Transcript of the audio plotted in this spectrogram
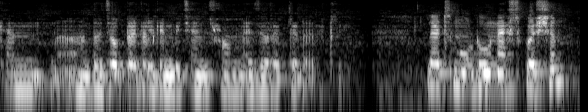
can uh, the job title can be changed from azure active directory let's move to next question.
